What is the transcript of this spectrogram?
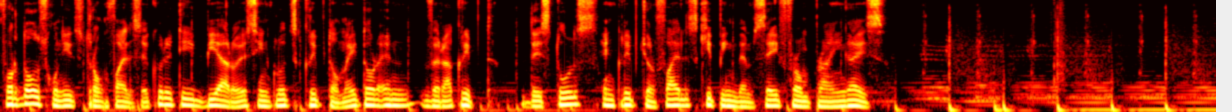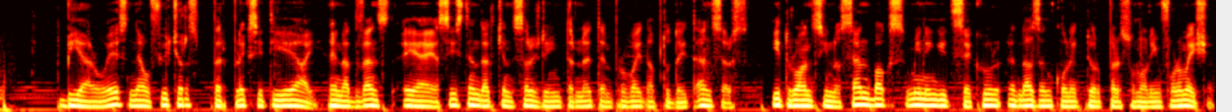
For those who need strong file security, Br OS includes Cryptomator and VeraCrypt. These tools encrypt your files, keeping them safe from prying eyes. Br OS now features Perplexity AI, an advanced AI assistant that can search the internet and provide up-to-date answers. It runs in a sandbox, meaning it's secure and doesn't collect your personal information.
